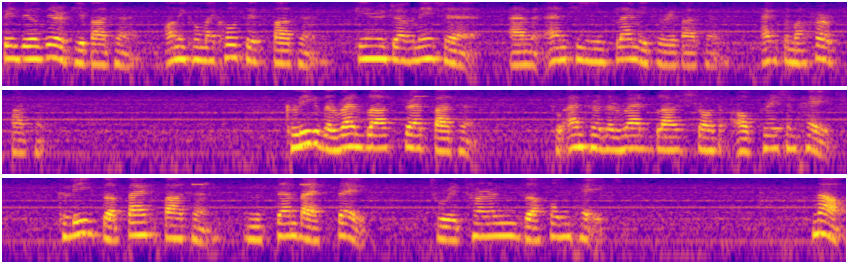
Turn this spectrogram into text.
physiotherapy button, onychomycosis button, skin rejuvenation, and anti-inflammatory button, eczema herb button. Click the red blood strap button to enter the red blood shot operation page. Click the back button in standby state to return the home page. Now,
